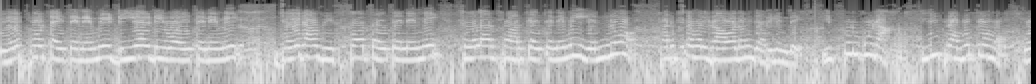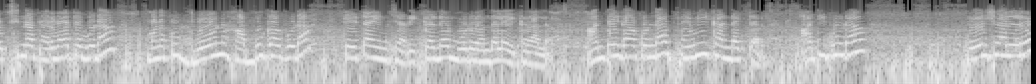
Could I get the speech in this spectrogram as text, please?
ఎయిర్పోర్ట్ అయితేనేమి డిఆర్డిఓ అయితేనేమి జయరాజ్ ఇస్పాత్ అయితేనేమి సోలార్ పార్క్ అయితేనేమి ఎన్నో పరిశ్రమలు రావడం జరిగింది. ఇప్పుడు కూడా ఈ ప్రభుత్వము వచ్చిన తర్వాత కూడా మనకు డ్రోన్ హబ్బుగా కూడా కేటాయించారు. ఇక్కడనే మూడు వందల ఎకరాలు. అంతేకాకుండా సెమీ కండక్టర్ అది కూడా దేశాల్లో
